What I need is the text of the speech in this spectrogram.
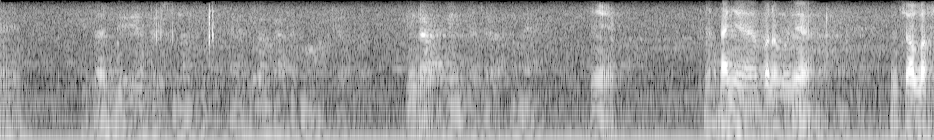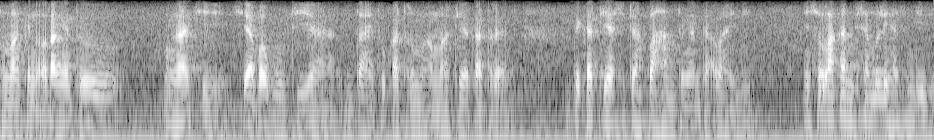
Eh. dan diri hampir 90% itu kan kader Muhammadiyah Iya. Makanya apa namanya? Insya Allah semakin orang itu mengaji siapa pun dia entah itu kader Muhammadiyah kader ketika dia sudah paham dengan dakwah ini insya Allah akan bisa melihat sendiri.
